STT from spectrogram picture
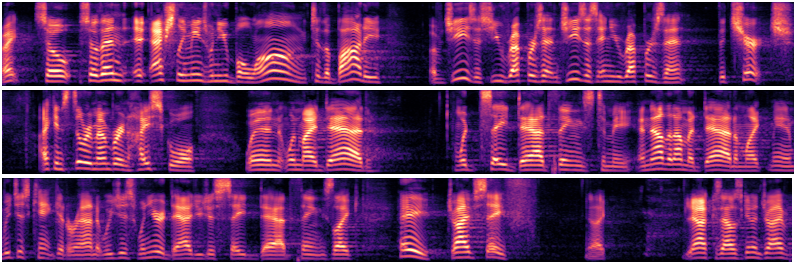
Right? So, so then it actually means when you belong to the body of Jesus, you represent Jesus and you represent the church. I can still remember in high school when, when my dad would say dad things to me. And now that I'm a dad, I'm like, man, we just can't get around it. We just, when you're a dad, you just say dad things like, hey, drive safe. You're like, yeah, because I was going to drive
